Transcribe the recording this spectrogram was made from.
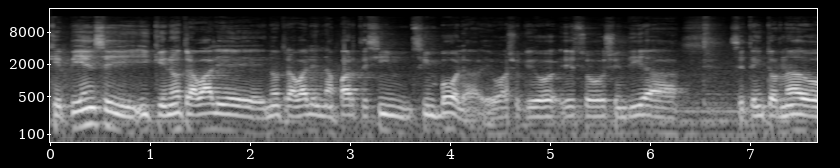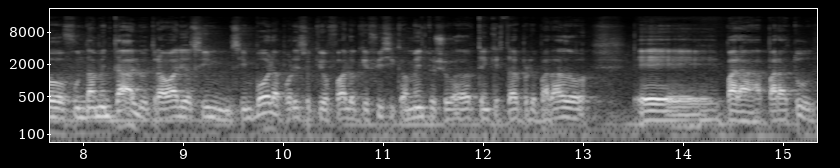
que piense y, y, que no trabaje, no trabaje en la parte sin, sin bola. Eu acho que eso hoy en día se tem tornado fundamental, o trabalho sin, sin bola, por eso que eu falo que físicamente o jugador tem que estar preparado eh, para, para tudo.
